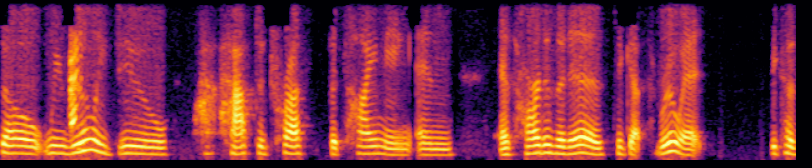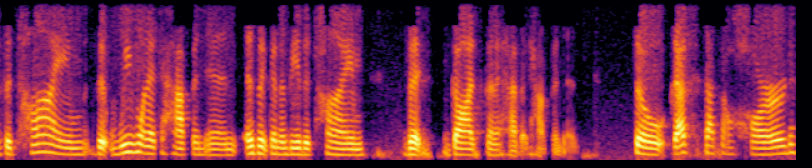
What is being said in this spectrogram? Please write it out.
So we really do have to trust the timing and as hard as it is to get through it, because the time that we want it to happen in isn't going to be the time that God's going to have it happen in. So that's that's a hard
